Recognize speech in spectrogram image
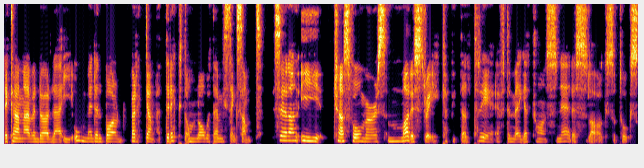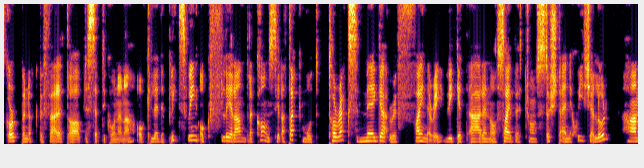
Det kan även döda i omedelbar verkan direkt om något är misstänksamt. Sedan i Transformers Modestry kapitel 3 efter Megatrons nederslag så tog Scorponok befälet av Decepticonerna och ledde Blitzwing och flera andra kons till attack mot Torax Mega Refinery, vilket är en av Cybertrons största energikällor. Han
